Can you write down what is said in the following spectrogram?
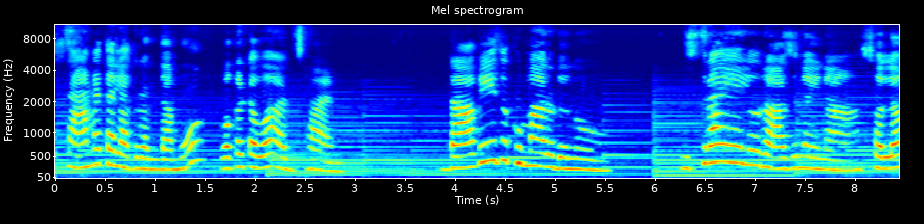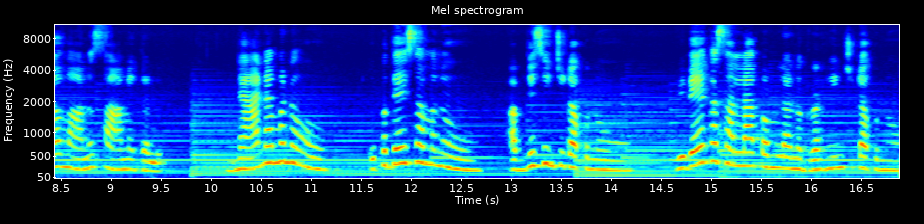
సామెతల గ్రంథము ఒకటవ అధ్యాయం. దావీదు కుమారుడును ఇస్రాయేలు రాజునైన సొలోమాను సామెతలు. జ్ఞానమును ఉపదేశమును అభ్యసించుటకును వివేక సల్లాపములను గ్రహించుటకును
